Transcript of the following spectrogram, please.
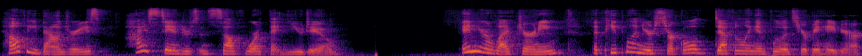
healthy boundaries, high standards, and self worth that you do. In your life journey, the people in your circle definitely influence your behavior.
